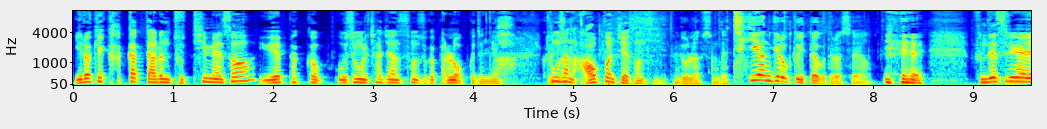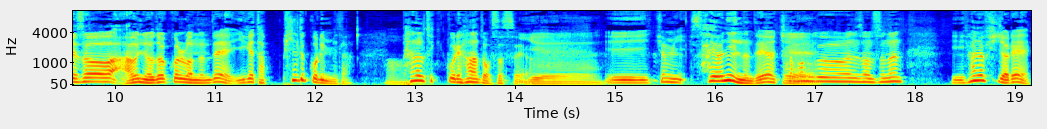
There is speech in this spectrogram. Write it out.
이렇게 각각 다른 두 팀에서 유에파컵 우승을 차지한 선수가 별로 없거든요. 통산 아홉 번째 선수입니다. 놀랍습니다. 특이한 기록도 있다고 들었어요. 예. 분데스리가에서 98골 넣었는데 이게 다 필드골입니다. 어. 페널티킥 골이 하나도 없었어요. 예. 이좀 사연이 있는데요. 차범근 선수는 이 현역 시절에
